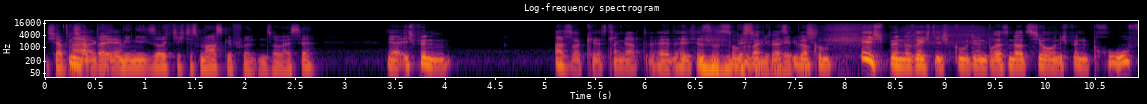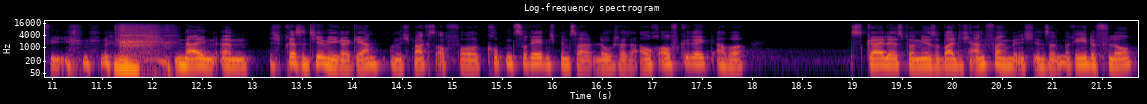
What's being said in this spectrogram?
Ich habe ich Ah, hab da okay. irgendwie nie so richtig das Maß gefunden, so weißt du? Ja, ich bin. Also, okay, das klang gerade, hätte ich jetzt das so gesagt, wäre es überkommen. Ich bin richtig gut in Präsentation, ich bin ein Profi. Nein, ähm, ich präsentiere mega gern und ich mag es auch vor Gruppen zu reden. Ich bin zwar logischerweise auch aufgeregt, aber das Geile ist bei mir, sobald ich anfange, bin ich in so einem Redeflow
